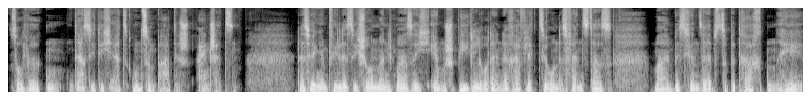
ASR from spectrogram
so wirken, dass sie dich als unsympathisch einschätzen. Deswegen empfiehlt es sich schon manchmal, sich im Spiegel oder in der Reflexion des Fensters mal ein bisschen selbst zu betrachten. Hey,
